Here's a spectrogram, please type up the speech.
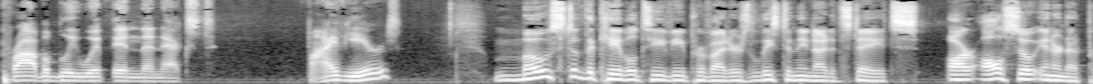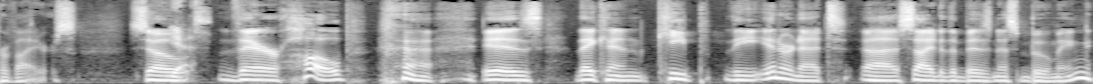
probably within the next five years. Most of the cable TV providers, at least in the United States, are also internet providers. So Yes. their hope is they can keep the internet uh, side of the business booming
